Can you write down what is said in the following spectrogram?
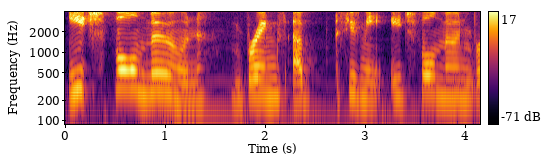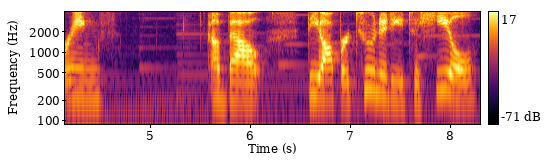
each full moon brings a, excuse me, each full moon brings about the opportunity to heal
